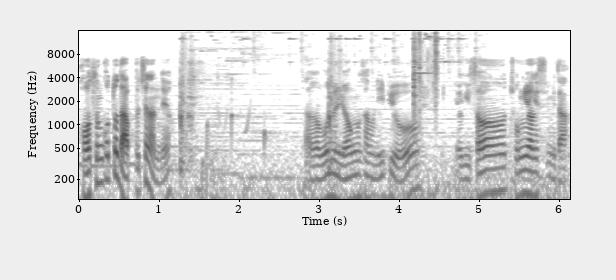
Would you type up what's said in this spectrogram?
벗은 것도 나쁘진 않네요. 자 그럼 오늘 영상 리뷰 여기서 종료하겠습니다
